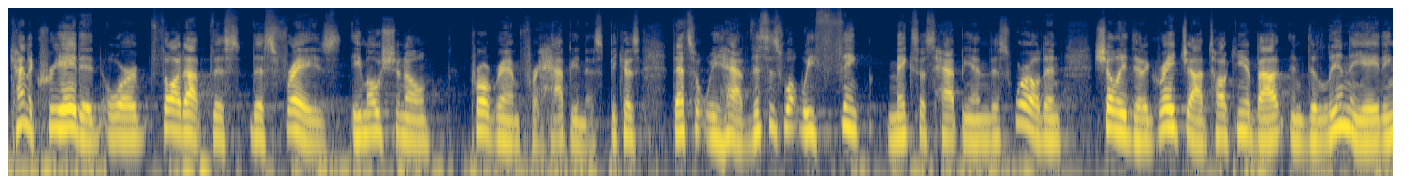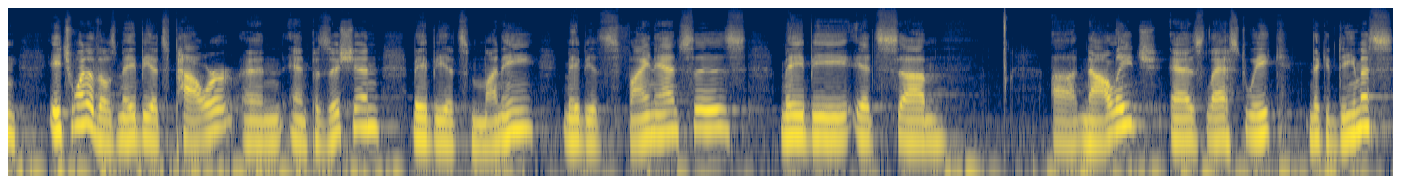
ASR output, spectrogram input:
kind of created or thought up this, this phrase, emotional program for happiness, because that's what we have. This is what we think makes us happy in this world. And Shelley did a great job talking about and delineating each one of those. Maybe it's power and, and position, maybe it's money, maybe it's finances, maybe it's um, uh, knowledge, as last week Nicodemus.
